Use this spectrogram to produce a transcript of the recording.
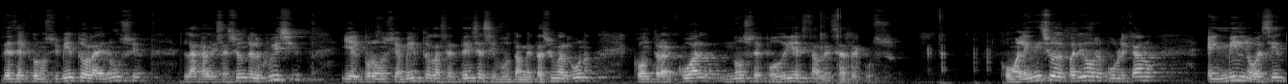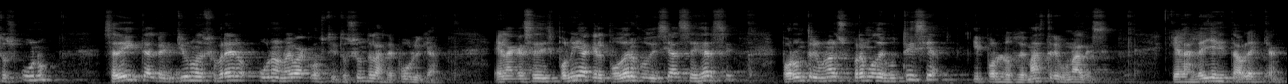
desde el conocimiento de la denuncia, la realización del juicio y el pronunciamiento de la sentencia sin fundamentación alguna, contra el cual no se podía establecer recurso. Con el inicio del periodo republicano, en 1901, se dicta el 21 de febrero una nueva constitución de la República, en la que se disponía que el Poder Judicial se ejerce por un Tribunal Supremo de Justicia y por los demás tribunales, que las leyes establezcan,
